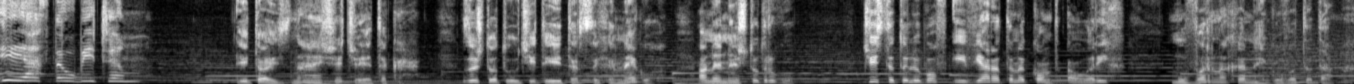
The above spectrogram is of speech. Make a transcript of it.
И аз те обичам. И той знаеше, че е така. Защото очите й търсеха него, а не нещо друго. Чистата любов и вярата на конт Алрих му върнаха неговата дама.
